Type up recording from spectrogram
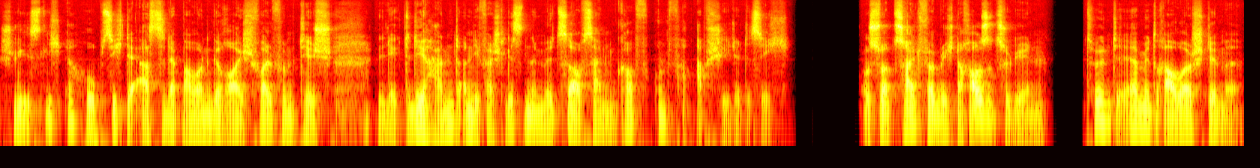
Schließlich erhob sich der erste der Bauern geräuschvoll vom Tisch, legte die Hand an die verschlissene Mütze auf seinem Kopf und verabschiedete sich. Es wird Zeit für mich, nach Hause zu gehen, tönte er mit rauer Stimme.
